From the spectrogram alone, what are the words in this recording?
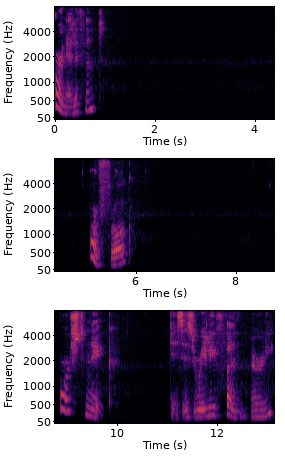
Or an elephant. Or a frog. Or a snake. This is really fun, Ernie.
